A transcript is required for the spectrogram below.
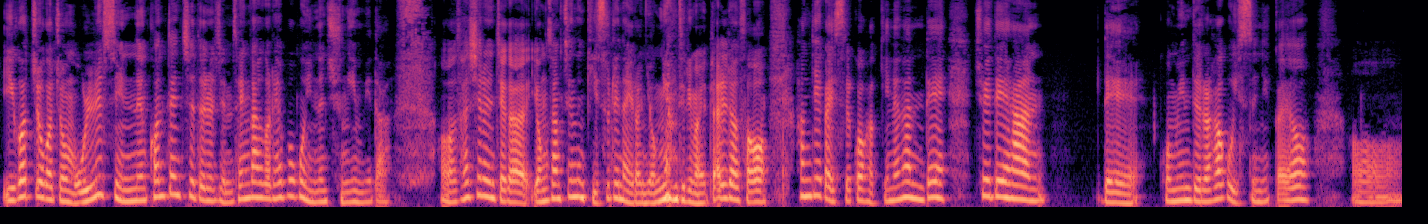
이것저것 좀 올릴 수 있는 컨텐츠들을 지금 생각을 해보고 있는 중입니다. 어, 사실은 제가 영상 찍는 기술이나 이런 역량들이 많이 딸려서 한계가 있을 것 같기는 한데 최대한 네 고민들을 하고 있으니까요. 어,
